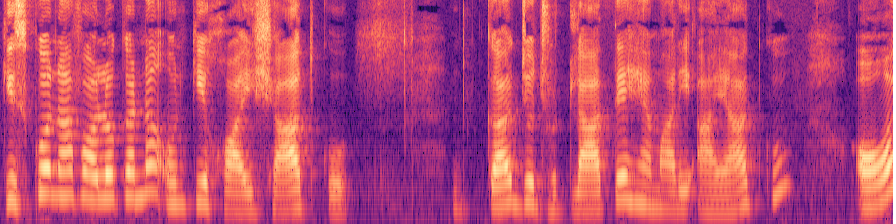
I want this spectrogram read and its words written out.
کس کو نہ فالو کرنا؟ ان کی خواہشات کو۔ کا جو جھٹلاتے ہیں ہماری آیات کو، اور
